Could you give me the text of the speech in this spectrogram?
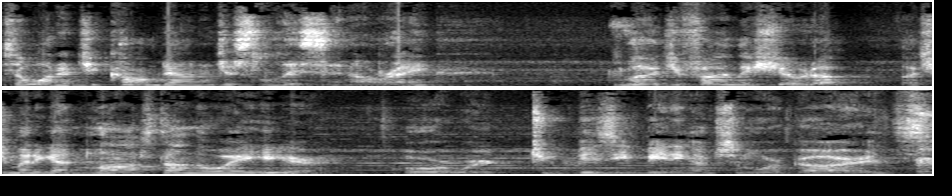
So why don't you calm down and just listen, all right? I'm glad you finally showed up. Thought you might have gotten lost on the way here. Or were too busy beating up some more guards.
